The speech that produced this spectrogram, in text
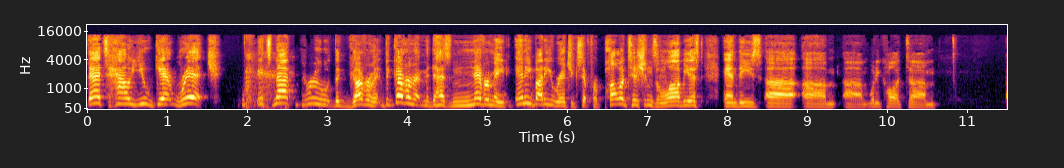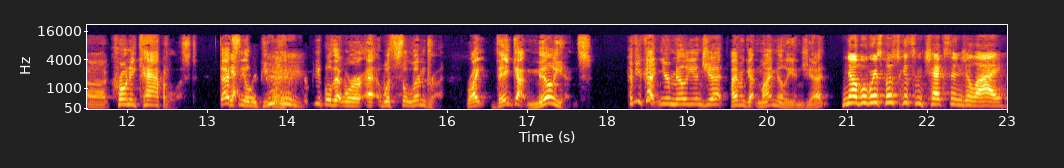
That's how you get rich. It's not through the government. The government has never made anybody rich except for politicians and lobbyists and these uh, um, um, what do you call it? Um, uh, crony capitalists. That's yeah. the only people that, the people that were at, with Solyndra, right? They got millions. Have you gotten your millions yet? I haven't gotten my millions yet. No, but we're supposed to get some checks in July.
